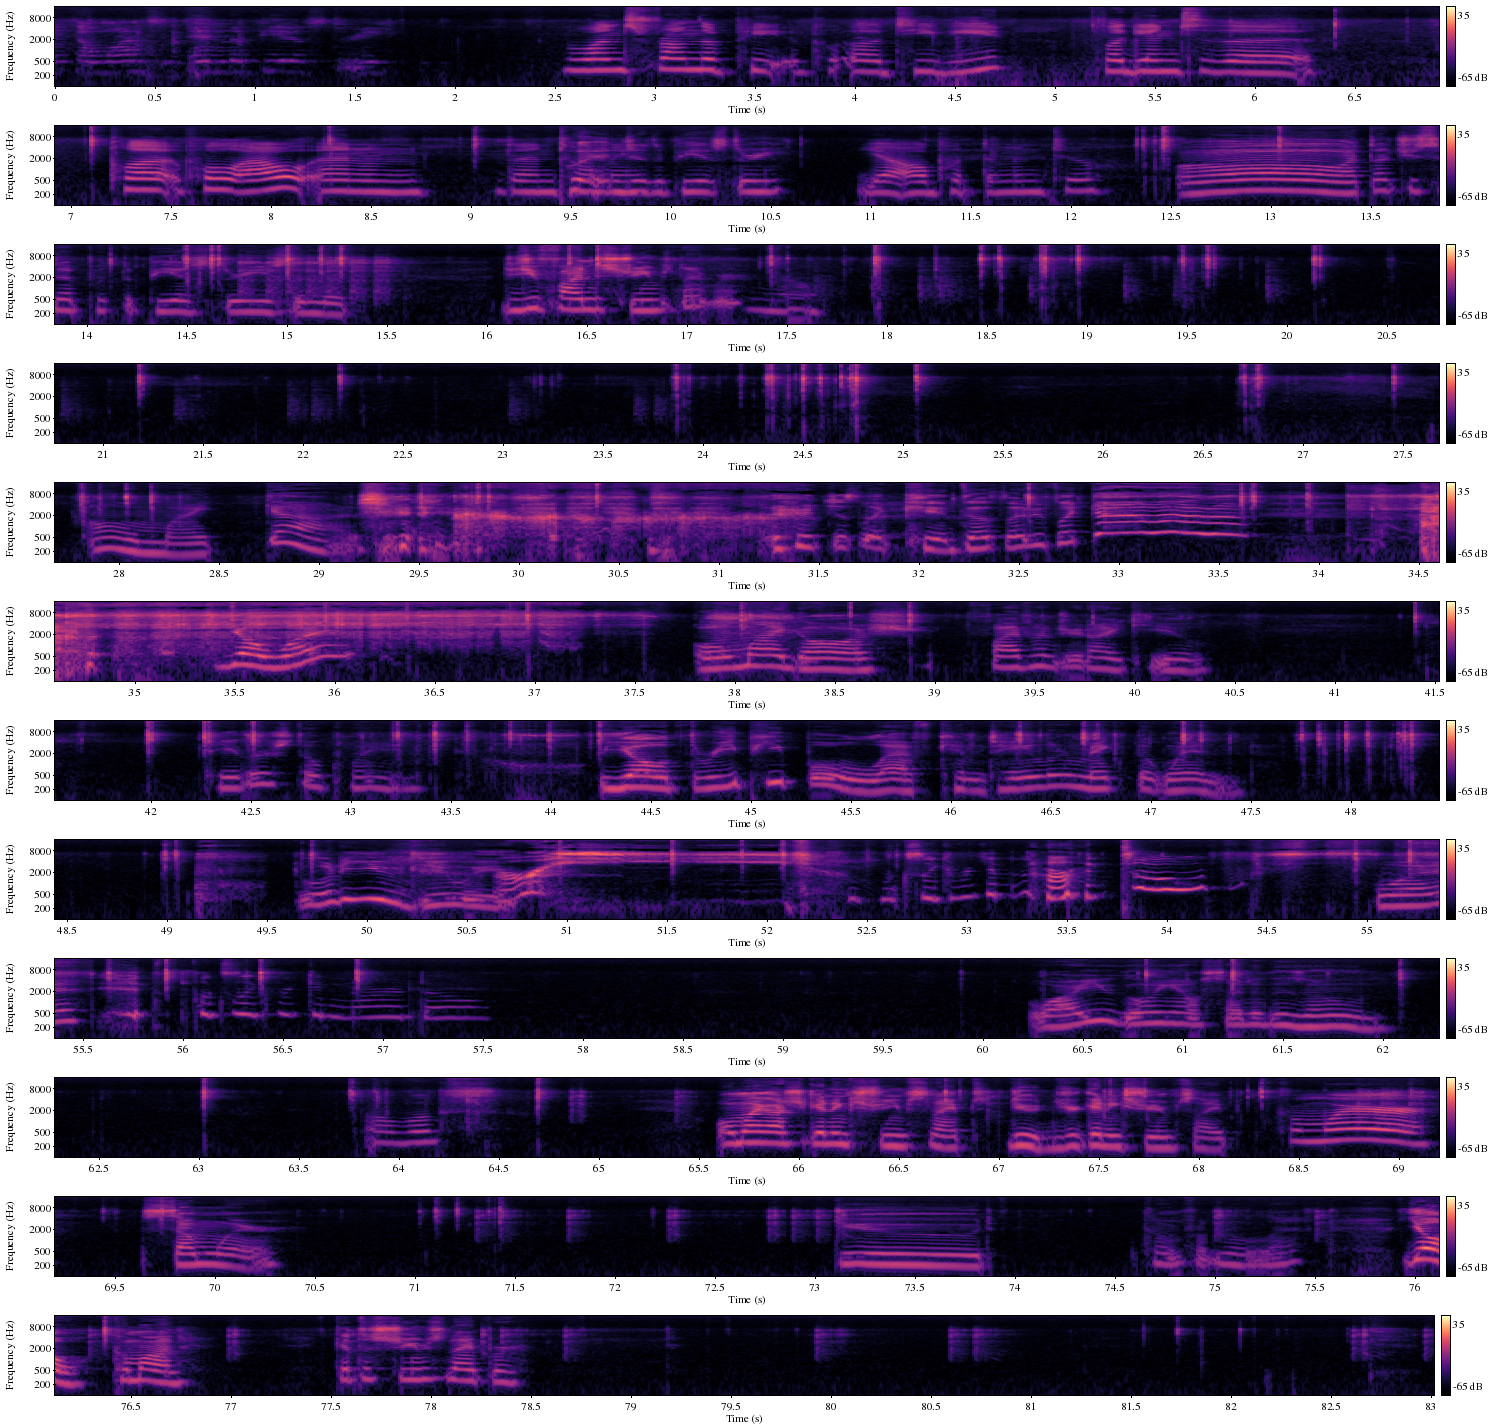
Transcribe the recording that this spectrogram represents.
Like the ones in the PS3. The ones from the P, uh, TV, plug into the pl- pull out, and then Put tell me- into the PS3. yeah, I'll put them into. Oh, I thought you said put the PS3s in the. Did you find a stream sniper? No. Oh my gosh. They're just like kids outside. It's like, "Ah!" yo, what? Oh my gosh. 500 IQ. Taylor's still playing. Yo, three people left. Can Taylor make the win? What are you doing? Looks like we're getting Naruto. What? Looks like freaking Naruto. Why are you going outside of the zone? Oh, whoops. Oh my gosh, you're getting stream sniped. Dude, you're getting stream sniped. From where? Somewhere. Dude. Come from the left. Yo, come on. Get the stream sniper.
